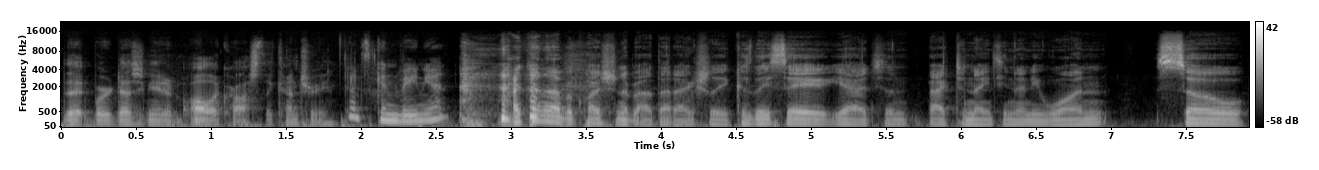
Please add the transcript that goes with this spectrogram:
that were designated all across the country. That's convenient. I kind of have a question about that actually, because they say yeah, it's in, back to 1991. So,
